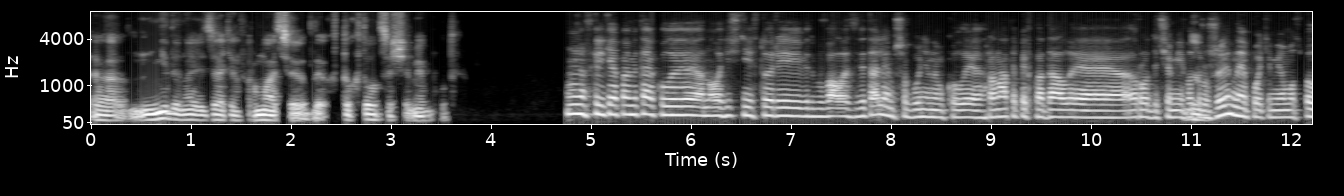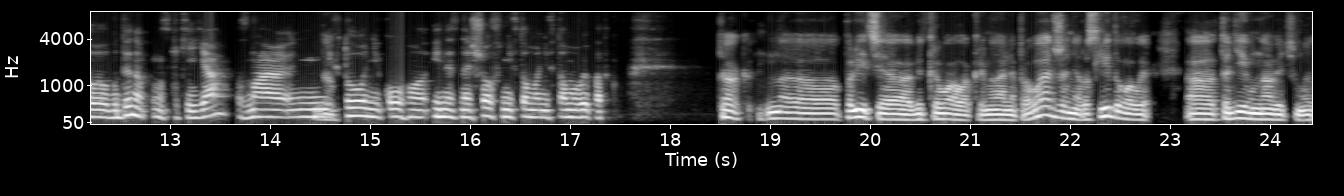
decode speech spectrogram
е, ніде навіть взяти інформацію, де хто, хто це ще міг бути. Ну, Наскільки я пам'ятаю, коли аналогічні історії відбувалися з Віталієм Шабуніним, коли гранати підкладали родичам його Да. дружини, потім йому спалили будинок. Наскільки я знаю, ніхто нікого і не знайшов ні в тому, ні в тому випадку. Так, е, поліція відкривала кримінальне провадження, розслідували. Тоді навіть ми,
